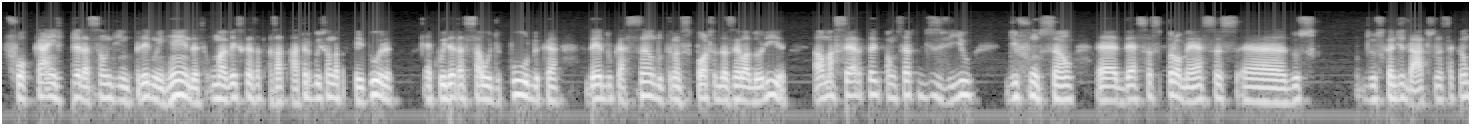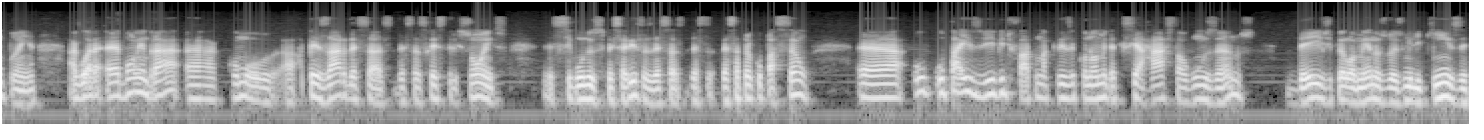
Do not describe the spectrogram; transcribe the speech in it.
focar em geração de emprego e renda, uma vez que a atribuição da prefeitura é cuidar da saúde pública, da educação, do transporte, da zeladoria, há uma certa, um certo desvio de função é, dessas promessas é, dos, dos candidatos nessa campanha. Agora, é bom lembrar ah, como, apesar dessas, dessas restrições, segundo os especialistas, dessa, dessa, preocupação é, o, o, país vive, de fato, uma crise econômica que se arrasta há alguns anos, desde pelo menos 2015,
